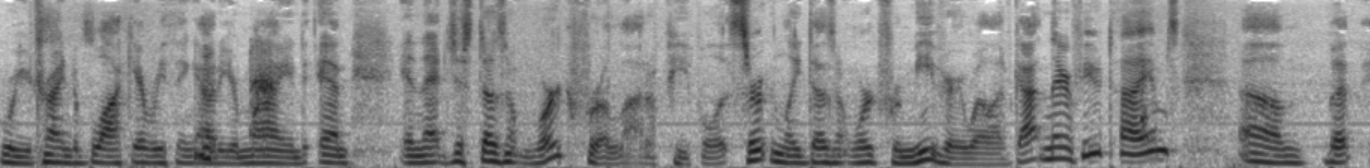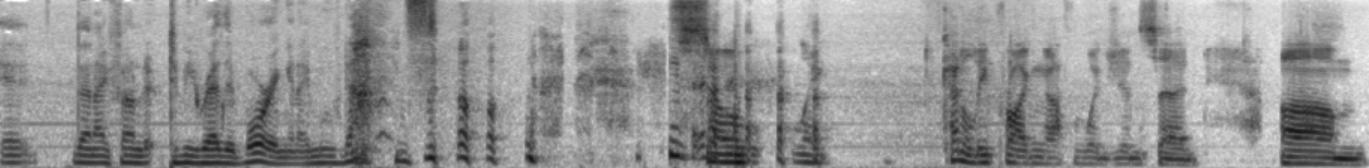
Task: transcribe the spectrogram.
where you're trying to block everything out of your mind and and that just doesn't work for a lot of people it certainly doesn't work for me very well i've gotten there a few times um, but it, then i found it to be rather boring and i moved on so so like kind of leapfrogging off of what Jim said. Um,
